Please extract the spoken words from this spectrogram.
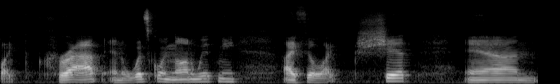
like crap and what's going on with me? I feel like shit. And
